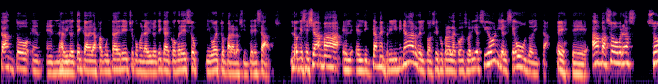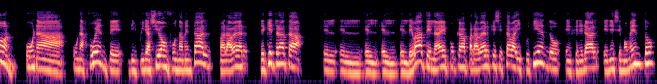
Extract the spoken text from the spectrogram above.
tanto en, la biblioteca de la Facultad de Derecho como en la biblioteca del Congreso, digo esto para los interesados. Lo que se llama el, dictamen preliminar del Consejo para la Consolidación y el segundo dictamen. Este, ambas obras son una, fuente de inspiración fundamental para ver de qué trata el, el, debate en la época, para ver qué se estaba discutiendo en general en ese momento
